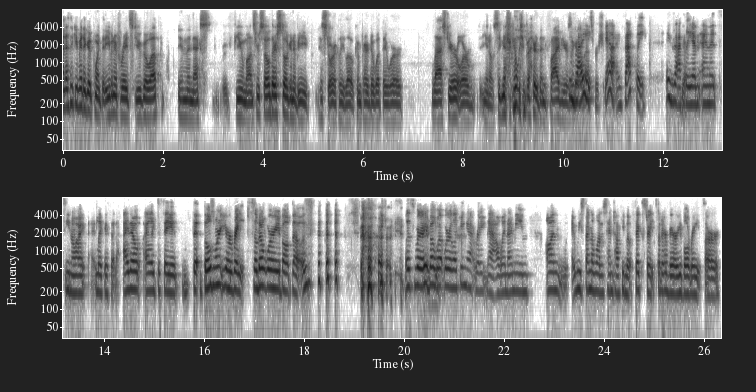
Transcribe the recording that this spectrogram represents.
And I think you made a good point that even if rates do go up in the next few months or so, they're still going to be historically low compared to what they were last year, or you know, significantly better than five years ago. Right. That's for sure. Yeah, exactly exactly yeah. and and it's you know i like i said i don't i like to say that those weren't your rates so don't worry about those let's worry about what we're looking at right now and i mean on we spend a lot of time talking about fixed rates but our variable rates are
